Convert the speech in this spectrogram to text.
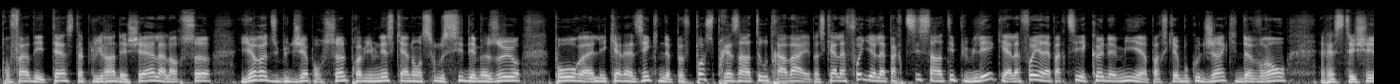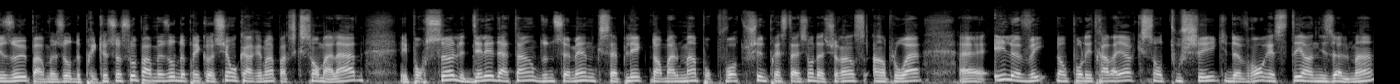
pour faire des tests à plus grande échelle. Alors ça, il y aura du budget pour ça. Le premier ministre qui a annoncé aussi des mesures pour euh, les Canadiens qui ne peuvent pas se présenter au travail parce qu'à la fois il y a la partie santé publique et à la fois il y a la partie économie hein, parce qu'il y a beaucoup de gens qui devront rester chez eux par mesure de que ce soit par mesure de précaution ou carrément parce qu'ils sont malades. Et pour ça, le délai d'attente d'une semaine qui s'applique normalement pour pouvoir toucher une prestation d'assurance emploi euh, est levé. Donc pour les travailleurs qui sont touchés, qui devront rester en isolement.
